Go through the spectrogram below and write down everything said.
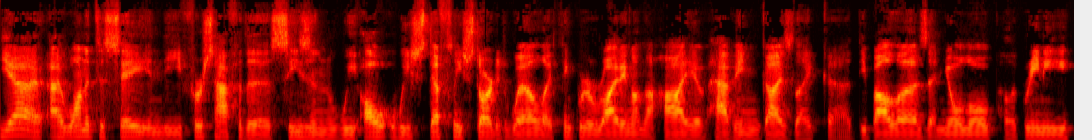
Yeah, I wanted to say in the first half of the season, we all we definitely started well. I think we were riding on the high of having guys like uh, Dybala, Zaniolo, Pellegrini,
